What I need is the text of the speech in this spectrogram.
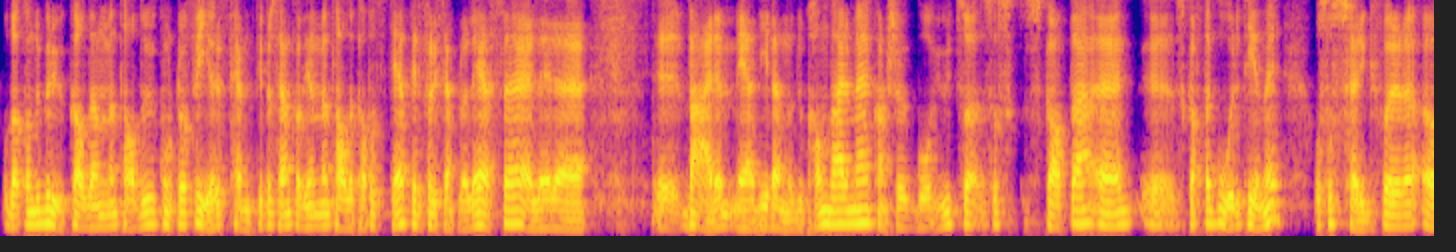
Og da kan du bruke all den mentale Du kommer til å frigjøre 50% av din mentale kapasitet til f.eks. å lese eller eh, eh, være med de vennene du kan være med, kanskje gå ut. Så, så skap, deg, eh, skaff deg gode rutiner, og så sørg for å,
